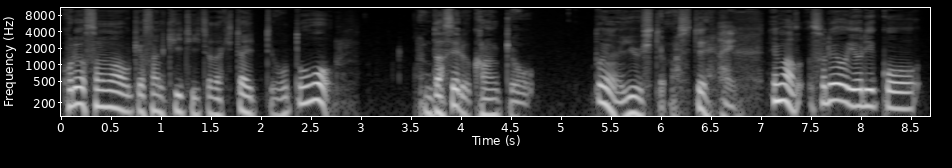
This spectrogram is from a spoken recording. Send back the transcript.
これをそのままお客さんに聞いていただきたいっていう音を出せる環境というのを有してまして、はい、で、まあ、それをよりこう、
